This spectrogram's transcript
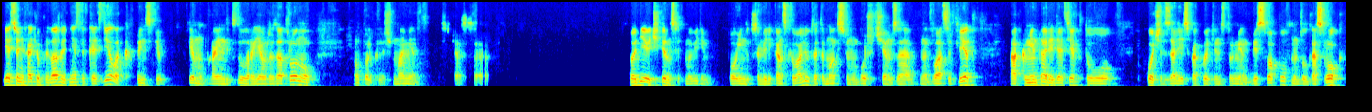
Я сегодня хочу предложить несколько сделок. В принципе, тему про индекс доллара я уже затронул. Ну, только лишь момент сейчас. 109.14 мы видим по индексу американской валюты. Это максимум больше, чем за 20 лет. А комментарий для тех, кто хочет залезть в какой-то инструмент без свопов на долгосрок,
